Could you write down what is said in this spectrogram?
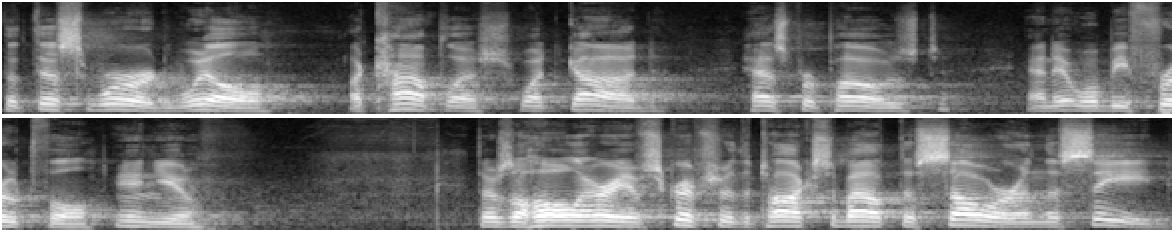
that this Word will accomplish what God has proposed, and it will be fruitful in you. There's a whole area of Scripture that talks about the sower and the seed.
